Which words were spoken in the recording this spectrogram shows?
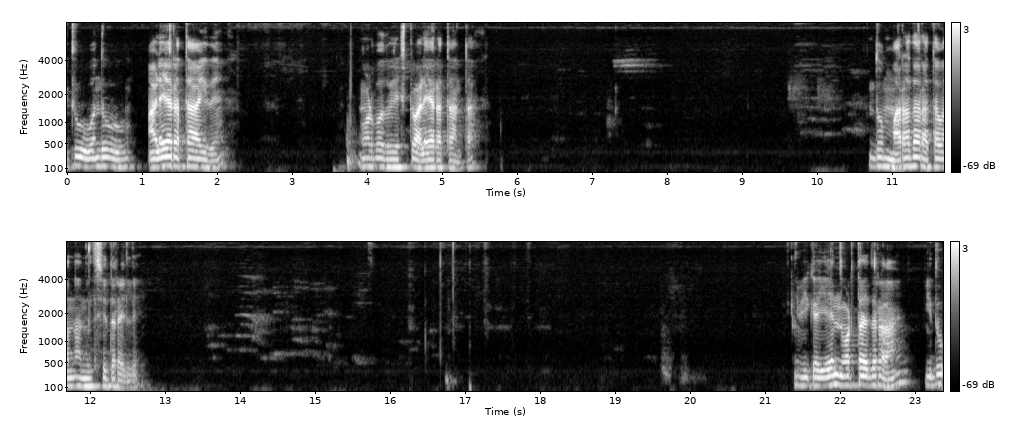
ಇದು ಒಂದು ಹಳೆಯ ರಥ ಇದೆ ನೋಡ್ಬೋದು ಎಷ್ಟು ಹಳೆಯ ರಥ ಅಂತ. ಒಂದು ಮರದ ರಥವನ್ನು ನಿಲ್ಲಿಸಿದ್ದಾರೆ ಇಲ್ಲಿ. ನೀವೀಗ ಏನು ನೋಡ್ತಾ ಇದ್ದೀರಾ? ಇದು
